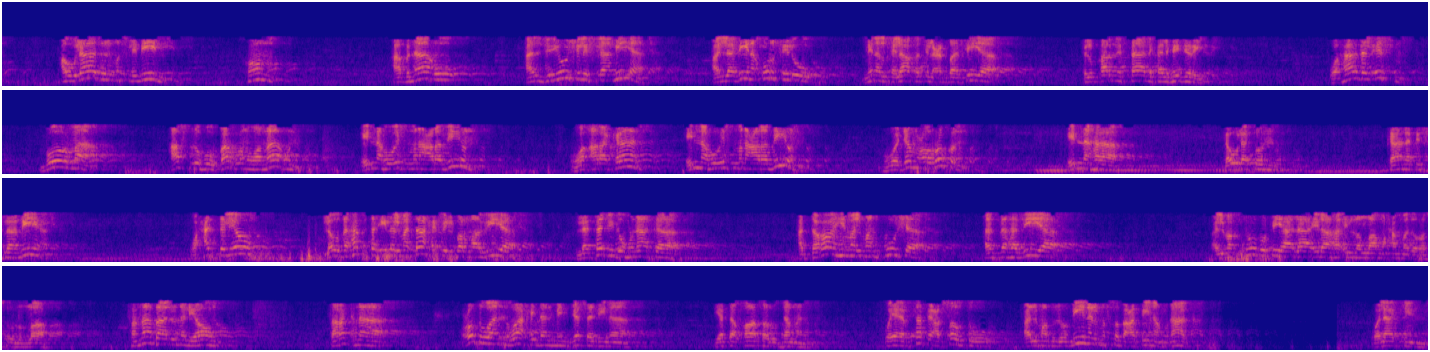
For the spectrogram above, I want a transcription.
أولاد المسلمين هم أبناء الجيوش الإسلامية الذين أرسلوا من الخلافة العباسية في القرن الثالث الهجري. وهذا الاسم بورما أصله بر وماء إنه اسم عربي وأركان إنه اسم عربي هو جمع الركن. إنها دولة كانت إسلامية. وحتى اليوم لو ذهبت إلى المتاحف البرماوية لتجد هناك الدراهم المنقوشة الذهبية المكتوب فيها لا إله إلا الله محمد رسول الله. فما بالنا اليوم؟ تركنا عضوا واحدا من جسدنا يتقاطر دما ويرتفع صوته المظلومين المستضعفين هناك. ولكن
